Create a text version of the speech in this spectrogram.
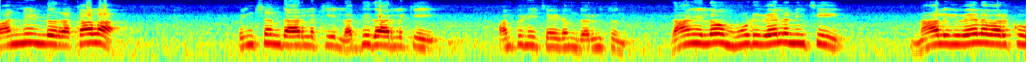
పన్నెండు రకాల పెన్షన్దారులకి లబ్ధిదారులకి పంపిణీ చేయడం జరుగుతుంది. దానిలో మూడు వేల నుంచి నాలుగు వేల వరకు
